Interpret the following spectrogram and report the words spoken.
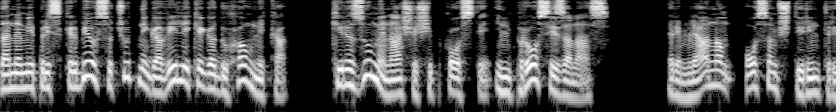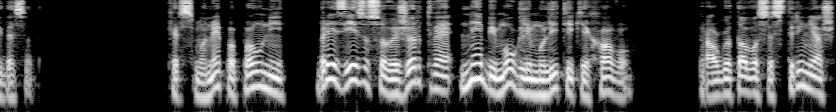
da nam je priskrbel sočutnega velikega duhovnika, ki razume naše šibkosti in prosi za nas. Rimljanom 8:34 ker smo nepopolni, brez Jezusove žrtve ne bi mogli moliti k Jehovu. Prav gotovo se strinjaš,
